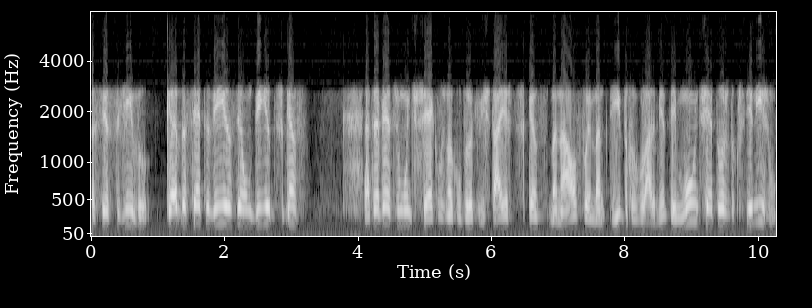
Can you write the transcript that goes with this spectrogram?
a ser seguido. Cada sete dias é um dia de descanso. Através de muitos séculos na cultura cristã, este descanso semanal foi mantido regularmente em muitos setores do cristianismo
